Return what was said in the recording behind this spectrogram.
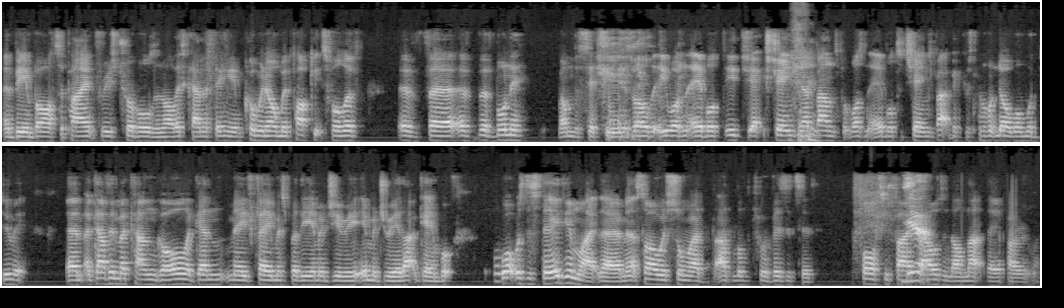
and being bought a pint for his troubles and all this kind of thing, and coming home with pockets full of of, uh, of, of money from the city as well that he wasn't able to exchange in advance, but wasn't able to change back because no, no one would do it. Um, a Gavin McCann goal again made famous by the imagery imagery of that game, but what was the stadium like there? I mean, that's always somewhere I'd, I'd love to have visited. Forty-five thousand yeah. on that day, apparently.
